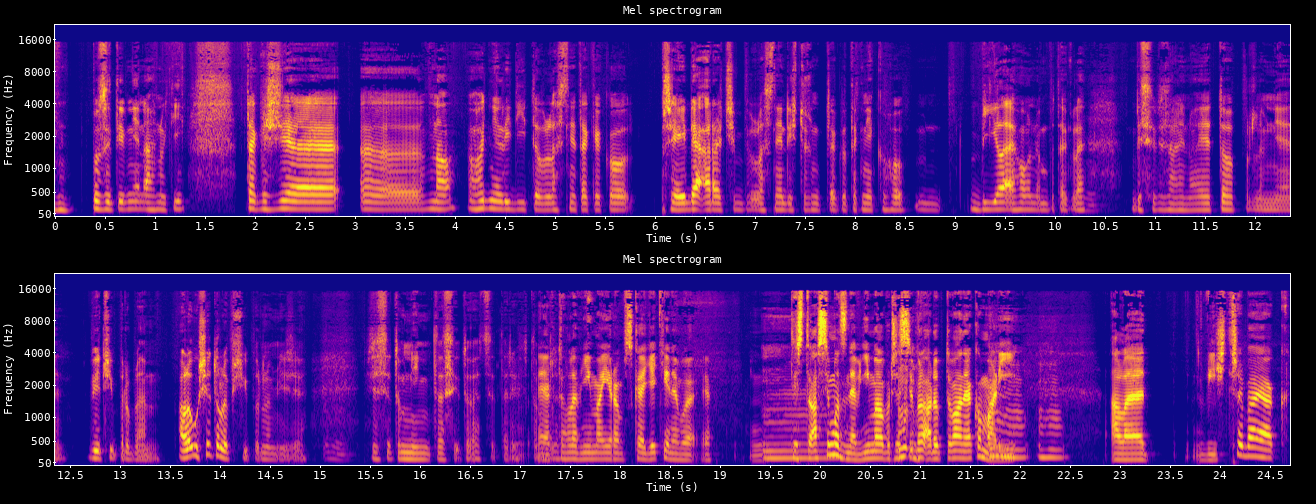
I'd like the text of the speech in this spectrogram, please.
uh, pozitivně nahnutí. Takže uh, no, hodně lidí to vlastně tak jako přejde a radši by vlastně, když to tak, tak někoho bílého nebo takhle hmm. by si vzali. No je to podle mě větší problém. Ale už je to lepší podle mě, že, hmm. že se to mění ta situace tady v tom. Jak tohle vnímají romské děti? Nebo jak, ty jsi to asi moc nevnímal, protože jsi byl adoptován jako malý, mm, mm. ale víš třeba, jak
